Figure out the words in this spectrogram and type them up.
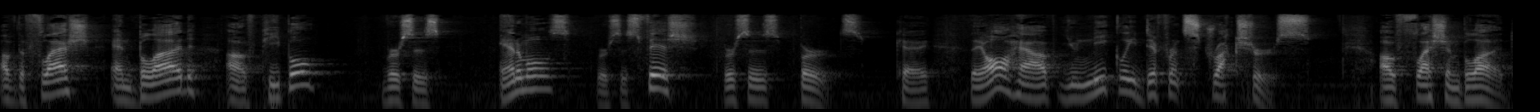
of the flesh and blood of people versus animals versus fish versus birds. Okay? They all have uniquely different structures of flesh and blood.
